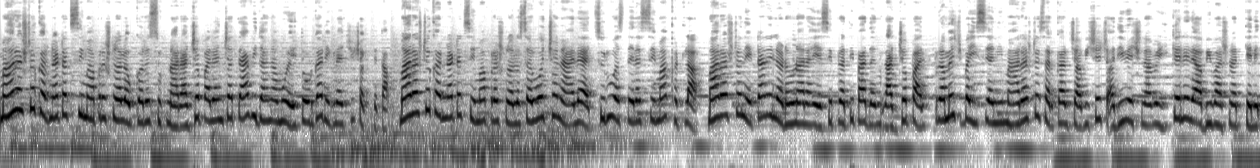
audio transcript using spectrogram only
महाराष्ट्र कर्नाटक सीमा प्रश्न लवकरच सुटणार. राज्यपालांच्या त्या विधानामुळे तोडगा निघण्याची शक्यता. महाराष्ट्र कर्नाटक सीमा प्रश्न सर्वोच्च न्यायालयात सुरू असलेला सीमा खटला महाराष्ट्र नेटाने लढवणार आहे असे प्रतिपादन राज्यपाल रमेश बैस यांनी महाराष्ट्र सरकारच्या विशेष अधिवेशनावेळी केलेल्या अभिभाषणात केले.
